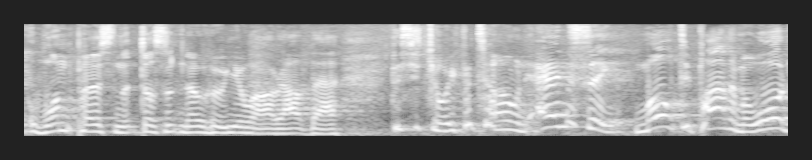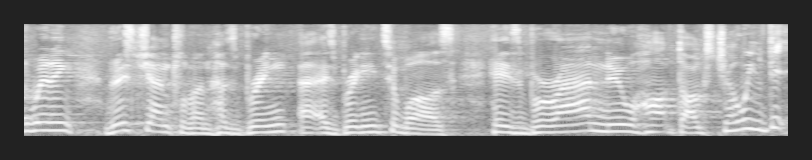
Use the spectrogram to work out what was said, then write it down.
the one person that doesn't know who you are out there, this is Joey Fatone, NSYNC, multi-platinum award-winning. This gentleman has bring uh, is bringing to us his brand new hot dogs. Joey, did,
